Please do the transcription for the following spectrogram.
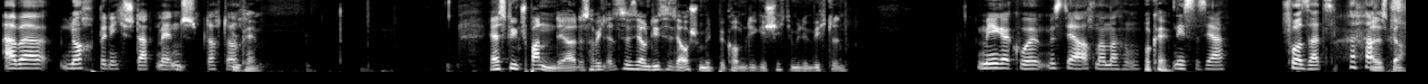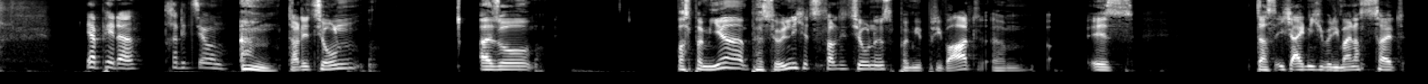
aber noch bin ich Stadtmensch. Doch, doch. Okay. Ja, es klingt spannend, ja. Das habe ich letztes Jahr und dieses Jahr auch schon mitbekommen, die Geschichte mit dem Wichteln. Mega cool. Müsst ihr auch mal machen. Okay, Nächstes Jahr. Vorsatz. alles klar. ja, Peter, Tradition. Tradition, also was bei mir persönlich jetzt Tradition ist, bei mir privat, ähm, ist, dass ich eigentlich über die Weihnachtszeit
